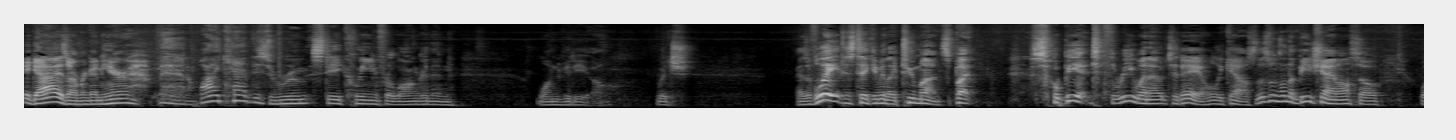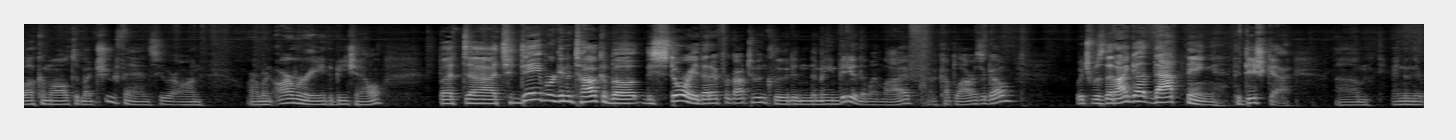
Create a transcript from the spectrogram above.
Hey guys, Arm and Gun here. Man, why can't this room stay clean for longer than one video? Which, as of late, has taken me like two months, but so be it. Three went out today. Holy cow. So this one's on the B channel, so welcome all to my true fans who are on Arm and Armory, the B channel. But uh, today we're going to talk about the story that I forgot to include in the main video that went live a couple hours ago, which was that I got that thing, the Dishka. Um, and then the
